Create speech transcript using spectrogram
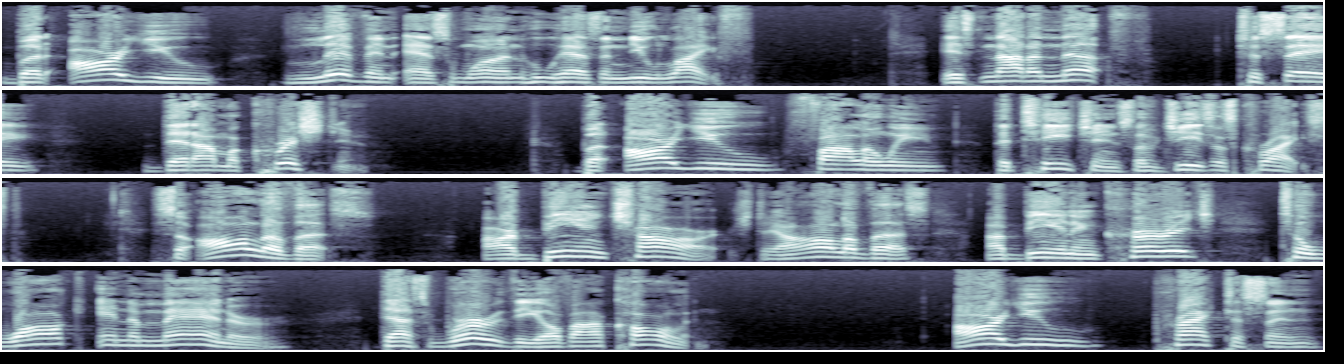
but are you living as one who has a new life? It's not enough to say that I'm a Christian, but are you following the teachings of Jesus Christ? So all of us are being charged, all of us are being encouraged to walk in a manner that's worthy of our calling. Are you practicing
